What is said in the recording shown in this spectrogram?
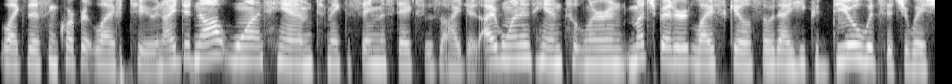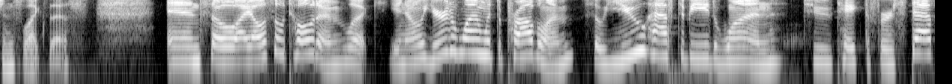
like this in corporate life too, and I did not want him to make the same mistakes as I did. I wanted him to learn much better life skills so that he could deal with situations like this. And so I also told him, look, you know, you're the one with the problem, so you have to be the one to take the first step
